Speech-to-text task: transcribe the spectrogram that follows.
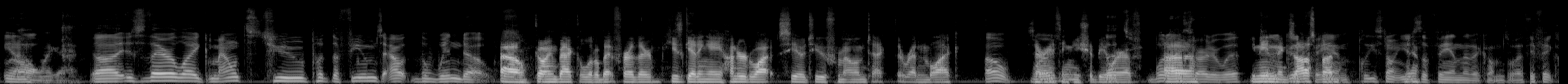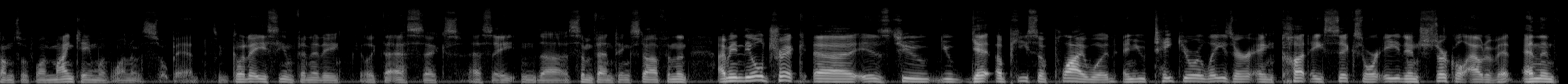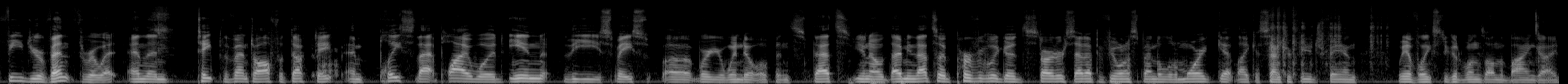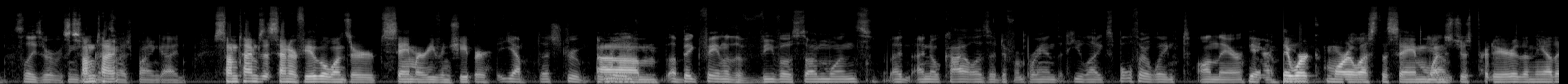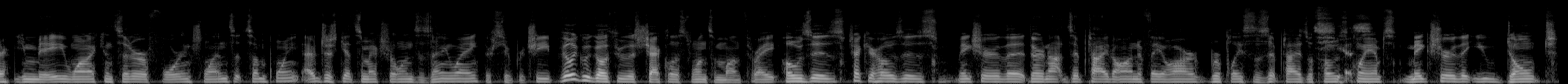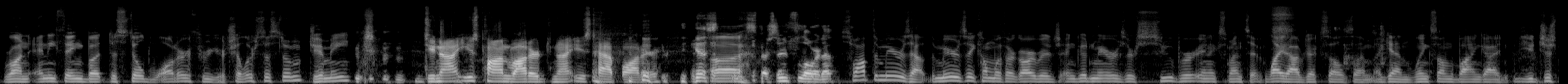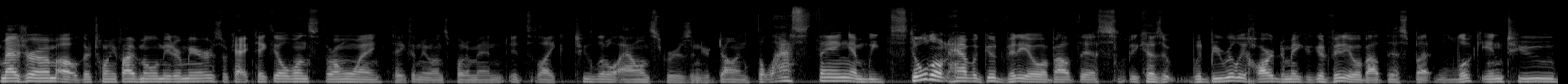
you know. Oh my god. Uh, is there like mounts to put the fumes out the window? Oh, going back a little bit further, he's getting a 100 watt CO2 from OMTech, the red and black. Oh, Is there anything you should be aware of? what I Uh, started with. you need an exhaust bud. fan. Please don't use Yeah. the fan that it comes with. If it comes with one, mine came with one. It was so bad. So go to AC Infinity, get like the S6, S8, and uh, some venting stuff. And then, I mean, the old trick uh, is to you get a piece of plywood and you take your laser and cut a six or eight inch circle out of it, and then feed your vent through it, and then tape the vent off with duct tape and place that plywood in the space uh, where your window opens. That's, you know, I mean, that's a perfectly good starter setup. If you want to spend a little more, get like a centrifuge fan. We have links to good ones on the buying guide. It's lasereverything.net Sometime- slash buying guide. Sometimes the centrifugal ones are same or even cheaper. Yeah, that's true. I'm really Um, a big fan of the Vivo Sun ones. I, I know Kyle has a different brand that he likes. Both are linked on there. Yeah, they work more or less the same. Yeah. One's just prettier than the other. You may want to consider a four inch lens at some point. I would just get some extra lenses anyway. They're super cheap. I feel like we go through this checklist once a month, right? Hoses, check your hoses. Make sure that they're not zip tied on. If they are, replace the zip ties with hose Yes. clamps. Make sure that you don't run anything but distilled water through your chiller system. Jimmy, Do not use pond water. Do not use tap water. Yes, Uh, especially in Florida. swap the mirrors out. The mirrors they come with are garbage, and good mirrors are super inexpensive. Light Object sells them. Again, links on the buying guide. You just measure them. Oh, they're 25 millimeter mirrors. Okay, take the old ones, throw them away. Take the new ones, put them in. It's like two little Allen screws, and you're done. The last thing, and we still don't have a good video about this because it would be really hard to make a good video about this. But look into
